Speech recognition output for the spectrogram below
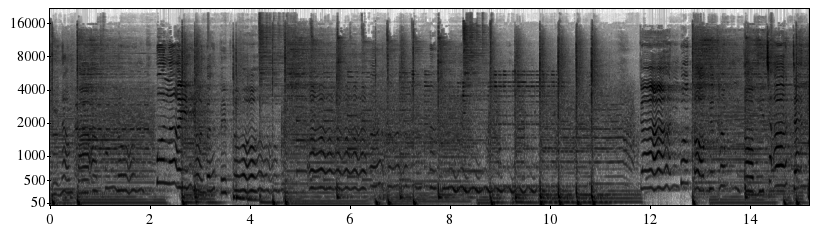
ที่น้ำตาของน้องบ่ไหลย้อนเบิดไปพร้อมอ่าการบ่ตอบคือคำตอบที่ชัดเจนว่าคุณเป็น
